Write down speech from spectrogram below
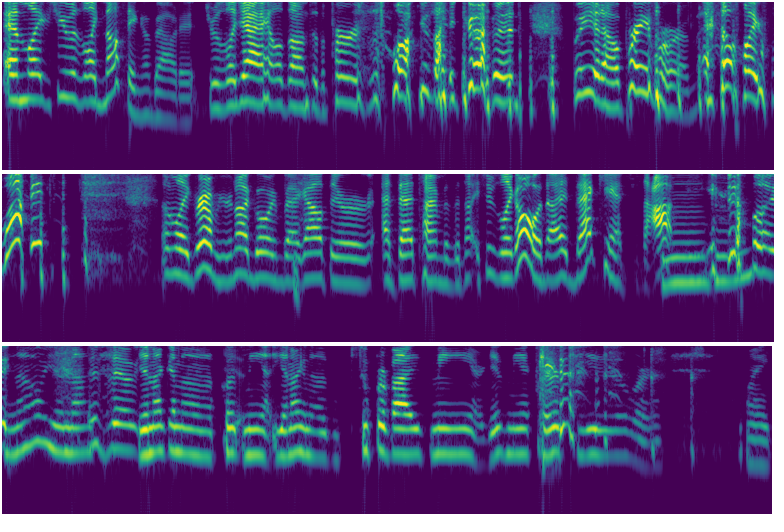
And like she was like nothing about it. She was like, Yeah, I held on to the purse as long as I could. but you know, pray for him. And I'm like, What? I'm like, Grandma, you're not going back out there at that time of the night. She was like, Oh, that that can't stop mm-hmm. me. like, no, you're not. So, you're not gonna put yeah. me. You're not gonna supervise me or give me a curfew or like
